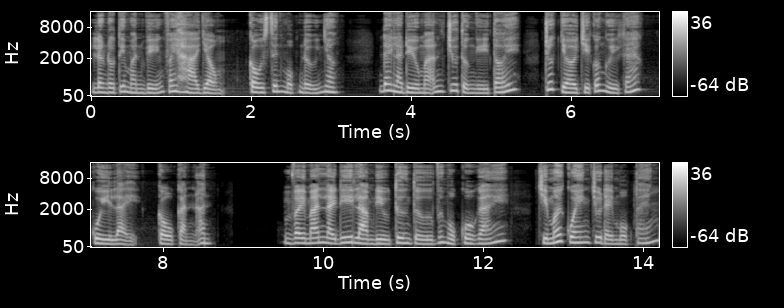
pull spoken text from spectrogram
Lần đầu tiên Mạnh Viễn phải hạ giọng cầu xin một nữ nhân. Đây là điều mà anh chưa từng nghĩ tới, trước giờ chỉ có người khác quỳ lại cầu cạnh anh. Vậy mà anh lại đi làm điều tương tự với một cô gái. Chỉ mới quen chưa đầy một tháng.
